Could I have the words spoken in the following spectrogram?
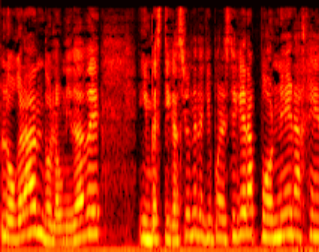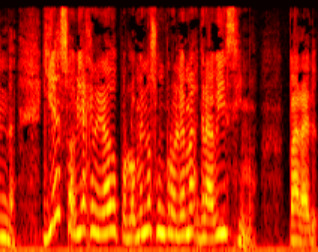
logrando la unidad de investigación del equipo de era poner agenda. Y eso había generado por lo menos un problema gravísimo para el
